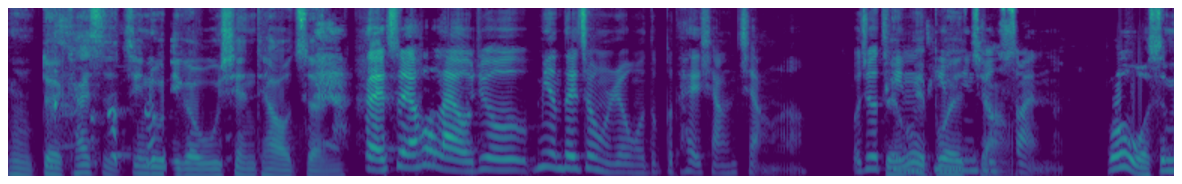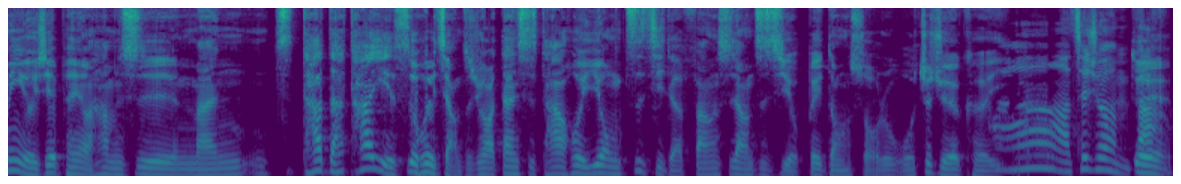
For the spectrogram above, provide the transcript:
嗯，对，开始进入一个无限跳针。对，所以后来我就面对这种人，我都不太想讲了，我就听听听就算了。不过我身边有一些朋友，他们是蛮他的，他也是会讲这句话，但是他会用自己的方式让自己有被动收入，我就觉得可以啊，这就很棒。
